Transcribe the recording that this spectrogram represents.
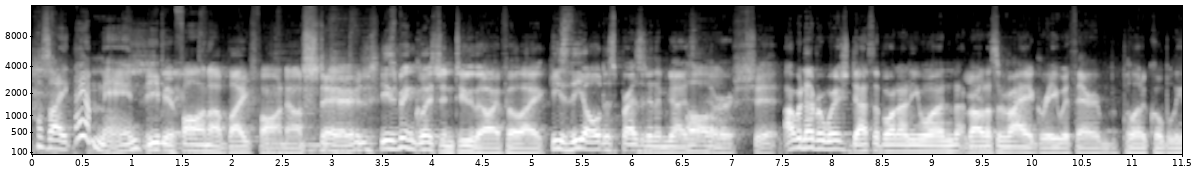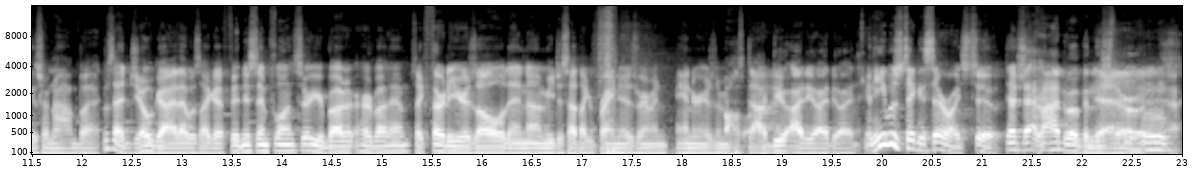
I was like, hey man, He been falling off bikes, falling downstairs. He's been glitching too, though. I feel like. he's the oldest president of the United Oh ever. shit! I would never wish death upon anyone, regardless of if I agree with their political beliefs or not. But What's that Joe guy that was like a fitness influencer? You about heard about him? It's like 30 years old, and um, he just had like a brain aneurysm and aneurysm and just died. I do, I do, I do, I do. and he was taking steroids too. That's That true. had to have been the Yeah. steroid. Yeah.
